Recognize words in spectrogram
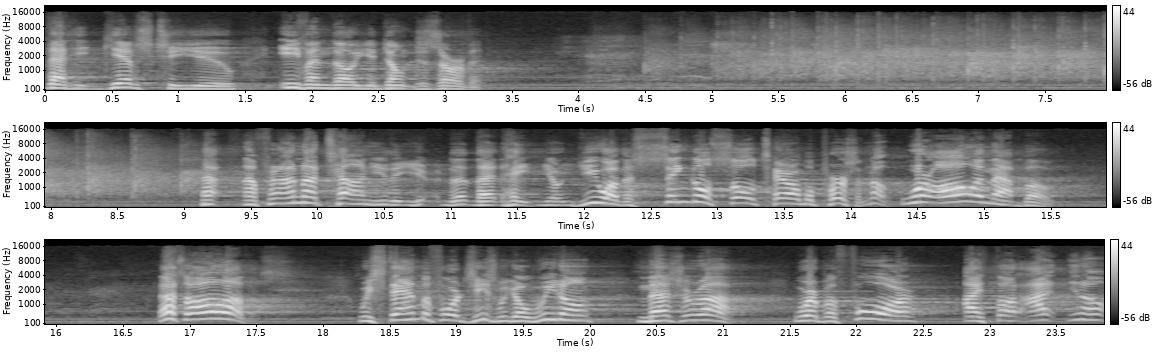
that He gives to you even though you don't deserve it. Now, now friend, I'm not telling you that, you, that, that, hey, you, know, you are the single soul terrible person. No, we're all in that boat. That's all of us. We stand before Jesus, we go, we don't measure up. Where before, I thought, I, you know,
